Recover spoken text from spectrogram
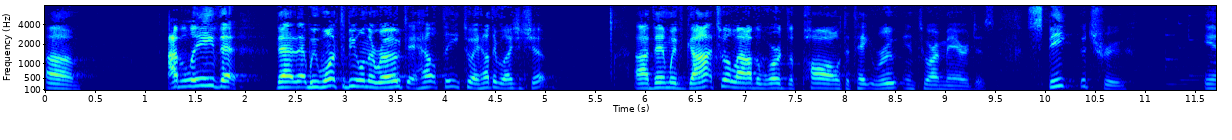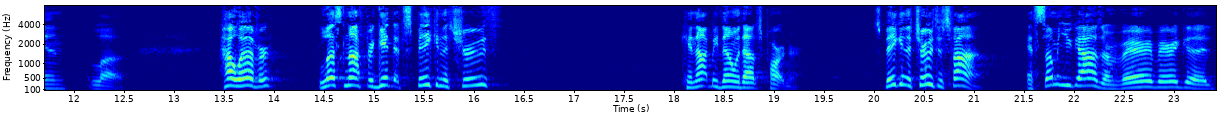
Um, I believe that, that, that we want to be on the road to, healthy, to a healthy relationship. Uh, then we've got to allow the words of Paul to take root into our marriages. Speak the truth in love. However, let's not forget that speaking the truth cannot be done without its partner. Speaking the truth is fine. And some of you guys are very, very good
